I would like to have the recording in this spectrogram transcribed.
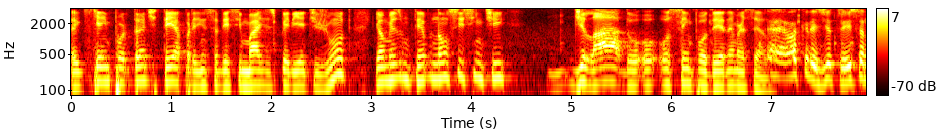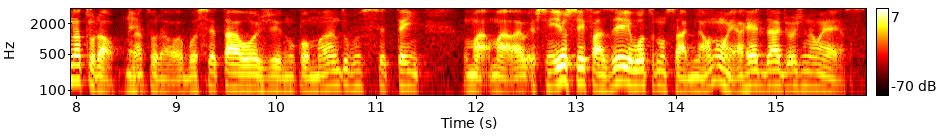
é, que é importante ter a presença desse mais experiente junto, e ao mesmo tempo não se sentir de lado ou, ou, sem poder, né, Marcelo? É, eu acredito, isso é natural. É. Natural. Você está hoje no comando, você tem uma, uma, Assim, eu sei fazer e o outro não sabe. Não, não é. A realidade hoje não é essa.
